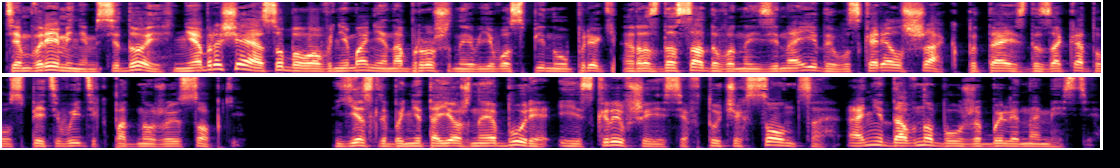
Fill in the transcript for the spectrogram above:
Тем временем Седой, не обращая особого внимания на брошенные в его спину упреки раздосадованной Зинаиды, ускорял шаг, пытаясь до заката успеть выйти к подножию сопки. Если бы не таежная буря и скрывшиеся в тучах солнца, они давно бы уже были на месте.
